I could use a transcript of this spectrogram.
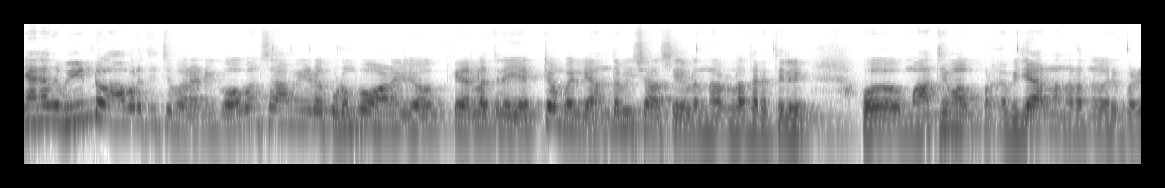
ഞാനത് വീണ്ടും ആവർത്തിച്ച് പറയണം. ഈ ഗോപൻ സ്വാമിയുടെ കുടുംബമാണ് കേരളത്തിലെ ഏറ്റവും വലിയ അന്ധവിശ്വാസികൾ എന്നുള്ള തരത്തിൽ മാധ്യമ വിചാരണ നടന്നു വരുമ്പോൾ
